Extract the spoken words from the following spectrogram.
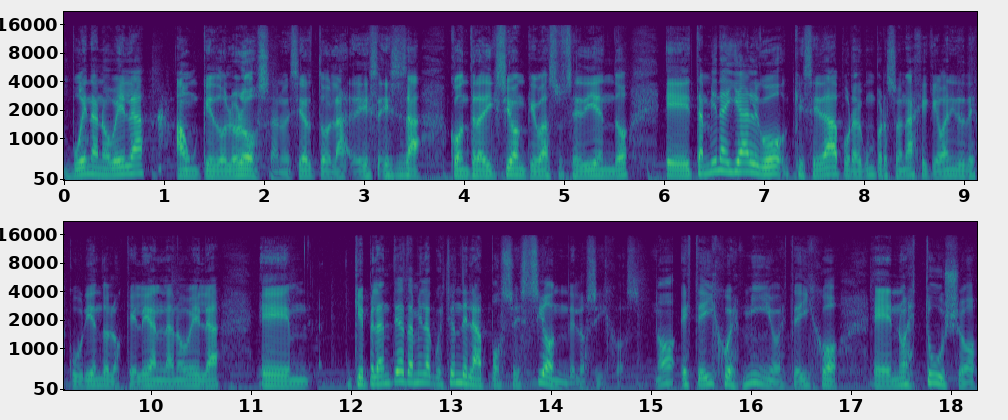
buena novela, aunque dolorosa, ¿no es cierto? es, esa contradicción que va sucediendo. Eh, también hay algo que se da por algún personaje que van a ir descubriendo los que lean la novela. Eh, que plantea también la cuestión de la posesión de los hijos. ¿no? Este hijo es mío, este hijo eh, no es tuyo,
